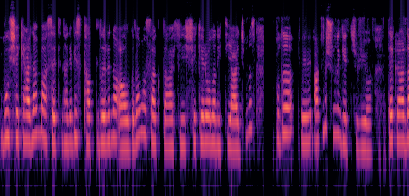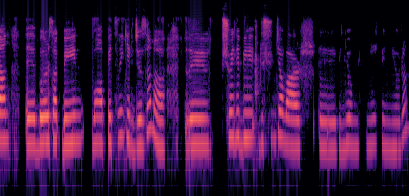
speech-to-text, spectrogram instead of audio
bu şekerden bahsettin. Hani biz tatlarını algılamasak dahi şekere olan ihtiyacımız bu da e, aklıma şunu getiriyor. Tekrardan e, bağırsak beyin muhabbetine gireceğiz ama e, şöyle bir düşünce var. E, biliyor musunuz bilmiyorum.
